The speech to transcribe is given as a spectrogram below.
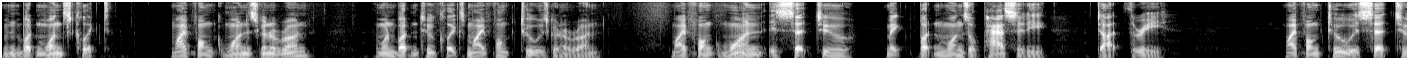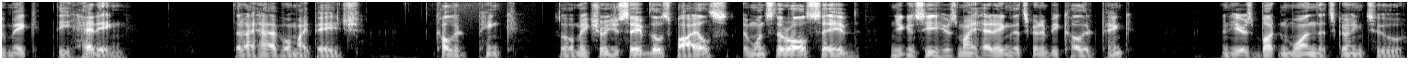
When button 1's clicked, my func 1 is going to run. And when button 2 clicks, my func 2 is going to run. My func 1 is set to make button 1's opacity dot 3 my func 2 is set to make the heading that I have on my page colored pink. So make sure you save those files and once they're all saved and you can see here's my heading that's going to be colored pink and here's button 1 that's going to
